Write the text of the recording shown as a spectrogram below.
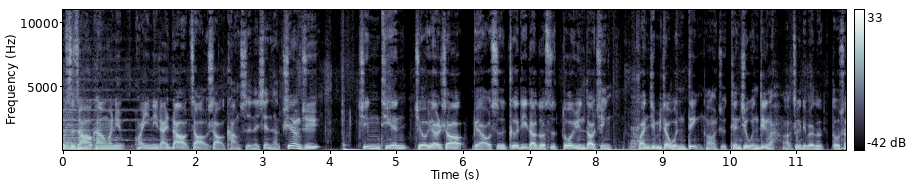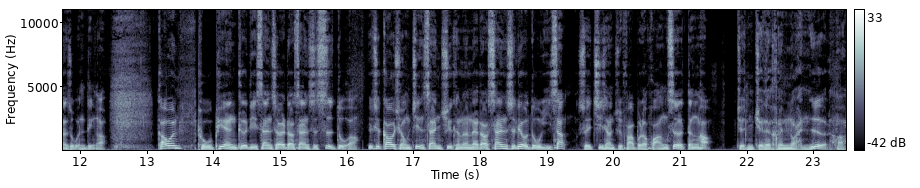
我是赵少康，欢迎欢迎你来到赵少康时间的现场。气象局今天九月二十号表示，各地大多是多云到晴，环境比较稳定啊，就天气稳定了啊，这个礼拜都都算是稳定啊。高温普遍各地三十二到三十四度啊，尤其高雄近山区可能来到三十六度以上，所以气象局发布了黄色灯号，就你觉得很暖热了哈。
